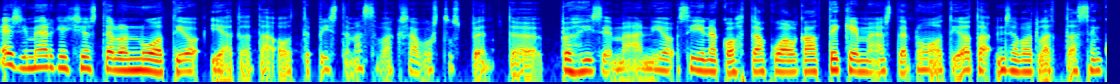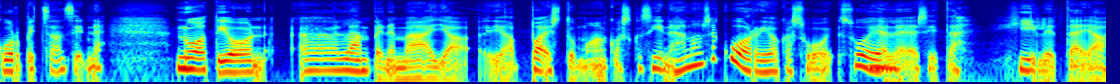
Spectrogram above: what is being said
Esimerkiksi jos teillä on nuotio ja tota, olette pistämässä vaikka savustuspönttöä pöhisemään, niin jo siinä kohtaa, kun alkaa tekemään sitä nuotiota, niin sä voit laittaa sen kurpitsan sinne nuotioon ää, lämpenemään ja, ja paistumaan, koska siinähän on se kuori, joka suo, suojelee mm. sitä hiililtä ja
